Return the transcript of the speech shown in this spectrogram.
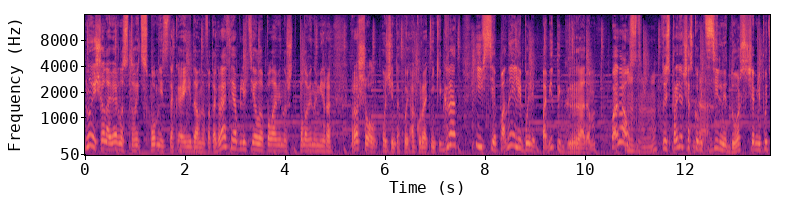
Ну, еще, наверное, стоит вспомнить, такая недавно фотография облетела половину, половину мира. Прошел очень такой аккуратненький град, и все панели были побиты градом. Пожалуйста. Угу. То есть пройдет сейчас какой-нибудь да. сильный дождь с чем-нибудь,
